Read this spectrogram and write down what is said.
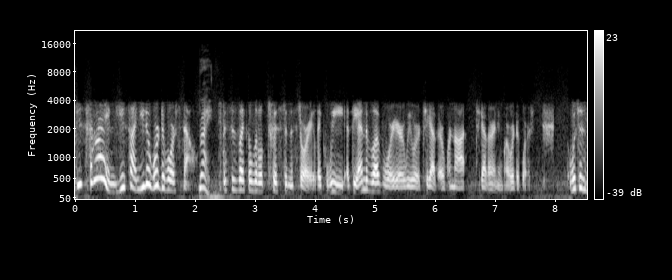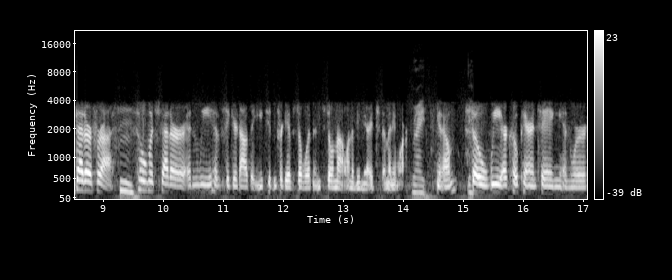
He's fine. He's fine. You know, we're divorced now. Right. This is like a little twist in the story. Like we, at the end of Love Warrior, we were together. We're not together anymore. We're divorced which is better for us, hmm. so much better. And we have figured out that you can forgive someone and still not want to be married to them anymore. Right. You know, yeah. so we are co-parenting, and we're,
